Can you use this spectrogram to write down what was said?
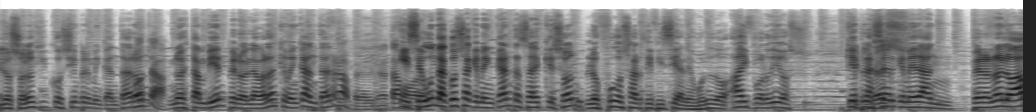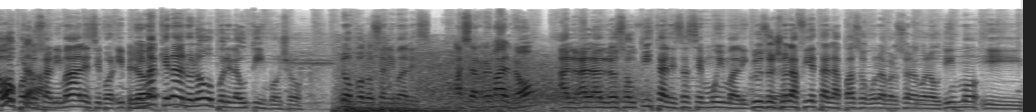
Los zoológicos siempre me encantaron. ¿Posta? No están bien, pero la verdad es que me encantan. No, no, pero no estamos. y segunda cosa que me encanta, ¿sabes qué son? Los fuegos artificiales, boludo. Ay, por Dios. Qué Sí, pero placer es- que me dan. Pero no lo hago por ¿Posta? los animales y por. Y, y Pero- más que nada no lo hago por el autismo yo. No por los animales. Hace re mal, ¿no? A, a- a los autistas les hace muy mal. Incluso yo las fiestas las paso con una persona con autismo y,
